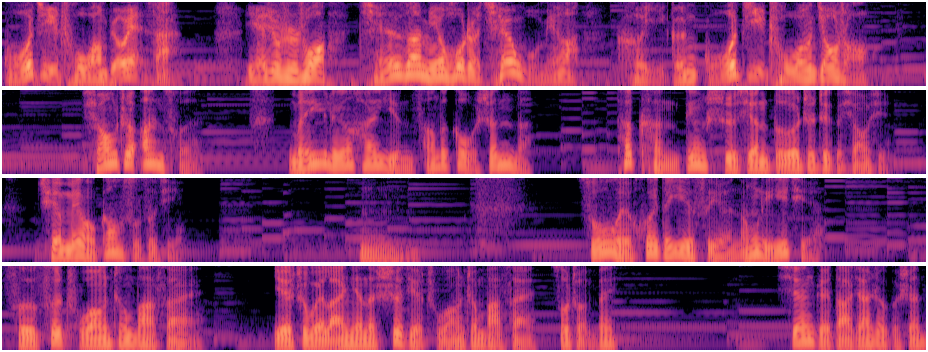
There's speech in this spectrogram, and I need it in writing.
国际厨王表演赛，也就是说前三名或者前五名啊可以跟国际厨王交手。乔治暗忖，梅林还隐藏的够深的，他肯定事先得知这个消息，却没有告诉自己。嗯，组委会的意思也能理解。此次厨王争霸赛，也是为来年的世界厨王争霸赛做准备。先给大家热个身。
